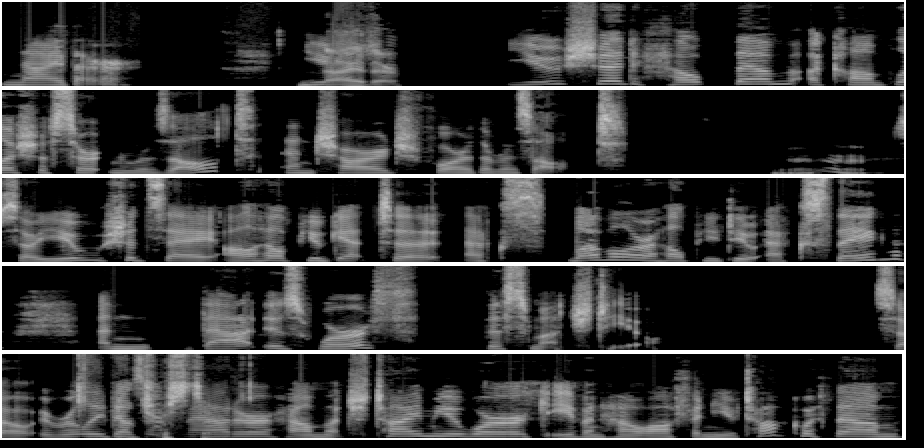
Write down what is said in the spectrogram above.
Neither. You neither. sh- you should help them accomplish a certain result and charge for the result Mm. So you should say, I'll help you get to X level or I'll help you do X thing. And that is worth this much to you. So it really doesn't matter how much time you work, even how often you talk with them,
